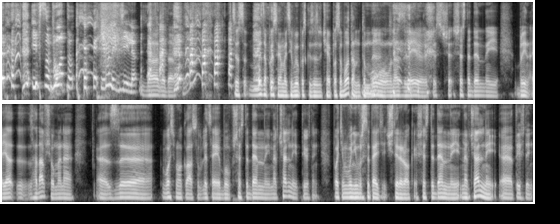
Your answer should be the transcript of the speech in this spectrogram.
І в суботу, і в неділю. Да, да, да. Це, ми записуємо ці випуски зазвичай по суботам, тому Да. у нас з Леєю шестиденний. Блін, а я е, згадав, що у мене з восьмого класу в ліцеї був шестиденний навчальний тиждень, потім в університеті 4 роки шестиденний навчальний е, тиждень.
